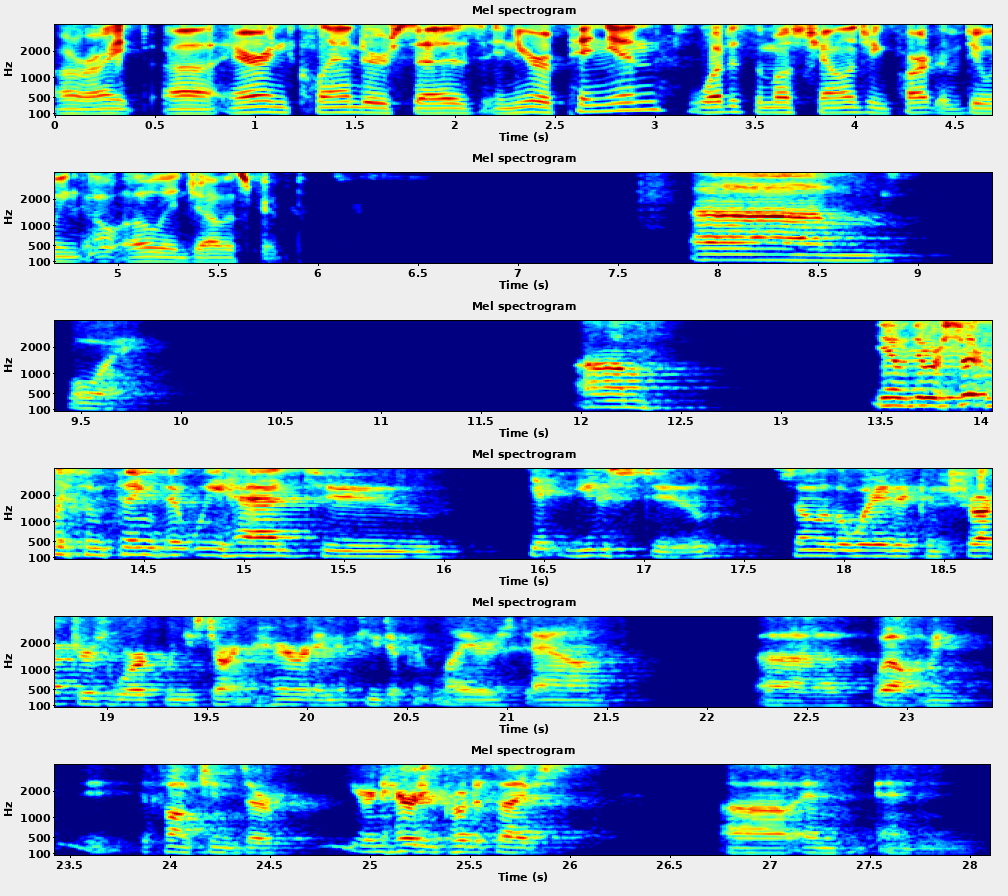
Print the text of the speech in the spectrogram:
All right. Uh, Aaron Klander says, in your opinion, what is the most challenging part of doing OO in JavaScript? Um, boy. Um, you know, there were certainly some things that we had to get used to. Some of the way that constructors work when you start inheriting a few different layers down. Uh, well, I mean, the functions are you're inheriting prototypes, uh, and and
